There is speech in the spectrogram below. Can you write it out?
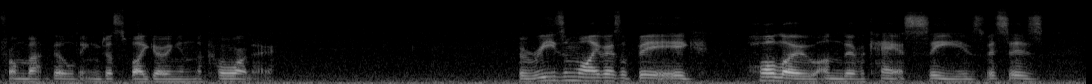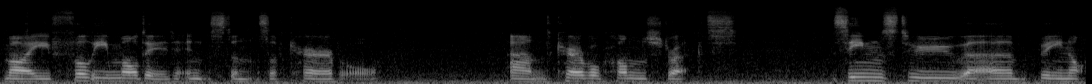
from that building just by going in the corner. The reason why there's a big hollow under the KSC is this is my fully modded instance of Kerbal. And Kerbal Konstructs seems to uh, be not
